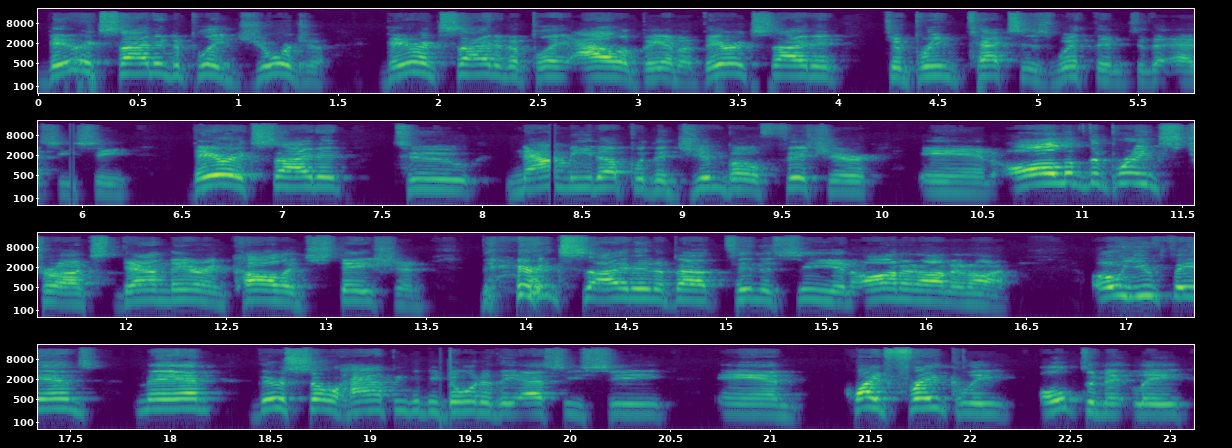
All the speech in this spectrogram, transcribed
They're excited to play Georgia. They're excited to play Alabama. They're excited to bring Texas with them to the SEC. They're excited to now meet up with a Jimbo Fisher and all of the Brinks trucks down there in College Station. They're excited about Tennessee and on and on and on. OU fans, man, they're so happy to be going to the SEC. And quite frankly, ultimately,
